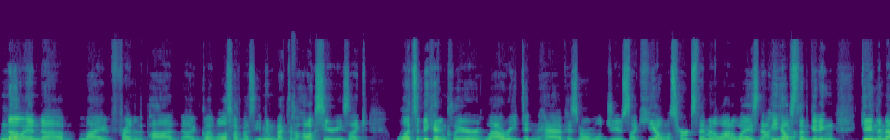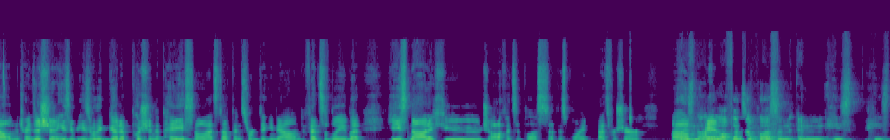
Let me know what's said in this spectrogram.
No, and uh, my friend of the pod, uh, Glenn Willis, talked about this. Even back to the Hawk series, like once it became clear Lowry didn't have his normal juice, like he almost hurts them in a lot of ways. Now he helps yeah. them getting getting them out in the transition. He's he's really good at pushing the pace and all that stuff and sort of digging down defensively, but he's not a huge offensive plus at this point. That's for sure. Um, well, he's um, not and, an offensive plus, and and he's he's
